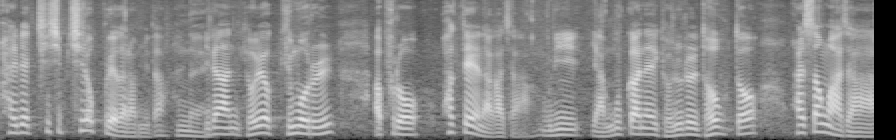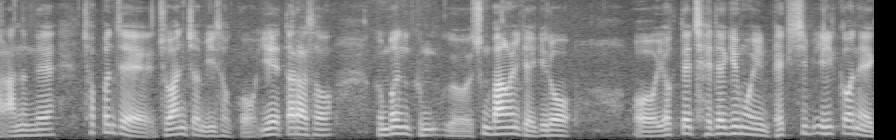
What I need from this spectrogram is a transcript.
877억 불에 달합니다. 네. 이러한 교역 규모를 앞으로 확대해 나가자. 우리 양국 간의 교류를 더욱더 활성화하자라는데 첫 번째 주안점이 있었고 이에 따라서 근본 금- 그 순방을 계기로 어, 역대 최대 규모인 111건의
